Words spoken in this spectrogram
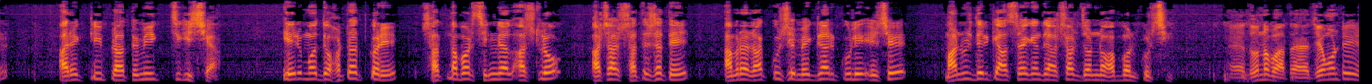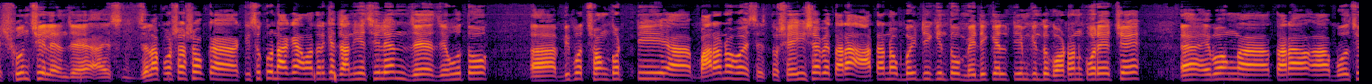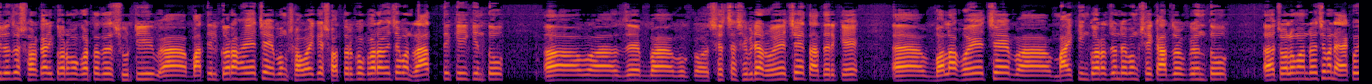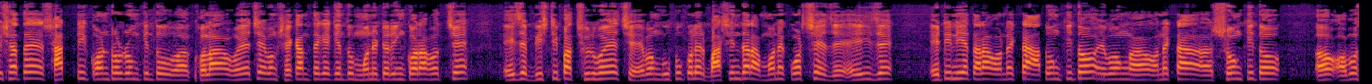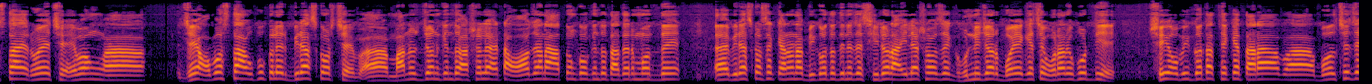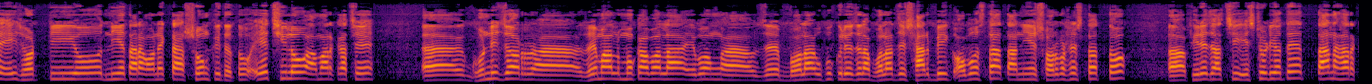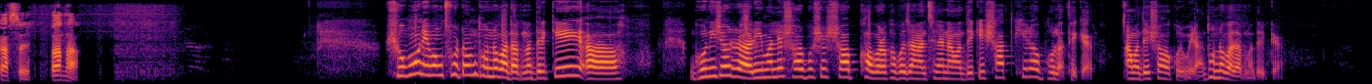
আরেকটি প্রাথমিক চিকিৎসা। এর মধ্যে হঠাৎ করে সাত নম্বর সিগন্যাল আসলো, আসার সাথে সাথে আমরা রাক্ষুসে মেঘনার কুলে এসে মানুষদেরকে আশ্রয়কেন্দ্রে আসার জন্য আহ্বান করছি। ধন্যবাদ। যেমনটি শুনছিলেন যে জেলা প্রশাসক কিছুক্ষণ আগে আমাদেরকে জানিয়েছিলেন যে, যেহেতু বিপদ সংকটটি বাড়ানো হয়েছে। তো সেই হিসাবে তারা আটানব্বইটি কিন্তু মেডিকেল টিম কিন্তু গঠন করেছে এবং তারা বলছিল যে সরকারি কর্মকর্তাদের ছুটি বাতিল করা হয়েছে এবং সবাইকে সতর্ক করা হয়েছে এবং রাত থেকেই কিন্তু যে স্বেচ্ছাসেবীরা রয়েছে তাদেরকে বলা হয়েছে মাইকিং করার জন্য এবং সেই কার্য কিন্তু চলমান রয়েছে। মানে একই সাথে ষাটটি কন্ট্রোল রুম কিন্তু খোলা হয়েছে এবং সেখান থেকে কিন্তু মনিটরিং করা হচ্ছে। এই যে বৃষ্টিপাত শুরু হয়েছে এবং উপকূলের বাসিন্দারা মনে করছে যে এই যে এটি নিয়ে তারা অনেকটা আতঙ্কিত এবং অনেকটা শঙ্কিত অবস্থায় রয়েছে এবং যে অবস্থা উপকূলের বিরাজ করছে মানুষজন কিন্তু আসলে একটা অজানা আতঙ্ক কিন্তু তাদের মধ্যে বিরাজ করছে। কেননা বিগত দিনে যে সিডর আইলা সহ যে ঘূর্ণিঝড় বয়ে গেছে ওনার উপর দিয়ে সেই অভিজ্ঞতা থেকে তারা বলছে যে এই ঝড়টিও নিয়ে তারা অনেকটা শঙ্কিত তো এ ছিল আমার কাছে ঘূর্ণিঝড় রেমাল মোকাবেলা এবং যে ভোলা উপকূলীয় জেলা ভোলার যে সার্বিক অবস্থা তা নিয়ে সর্বশেষ আহ, ফিরে যাচ্ছি স্টুডিওতে তানহার কাছে। তানহা। সুমন এবং ছোটন ধন্যবাদ আপনাদেরকে। ঘূর্ণিঝড় রিমালের সর্বশেষ সব খবরাখবর জানাচ্ছিলেন আমাদেরকে সাতক্ষীরা ভোলা থেকে। আমাদের সহকর্মীরা ধন্যবাদ আপনাদেরকে।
